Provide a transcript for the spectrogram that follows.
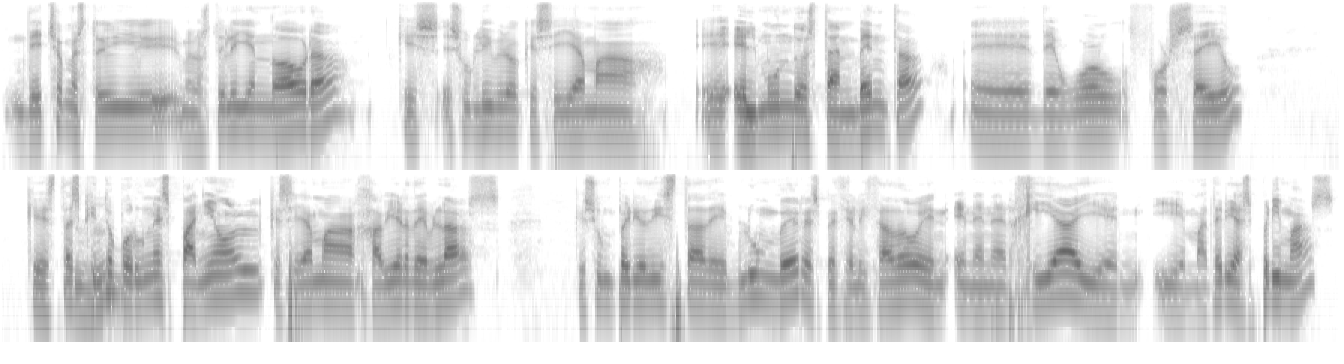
de hecho me, estoy, me lo estoy leyendo ahora, que es, un libro que se llama eh, El mundo está en venta, eh, The World for Sale, que está escrito por un español que se llama Javier de Blas, que es un periodista de Bloomberg especializado en, energía y en, y en, materias primas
